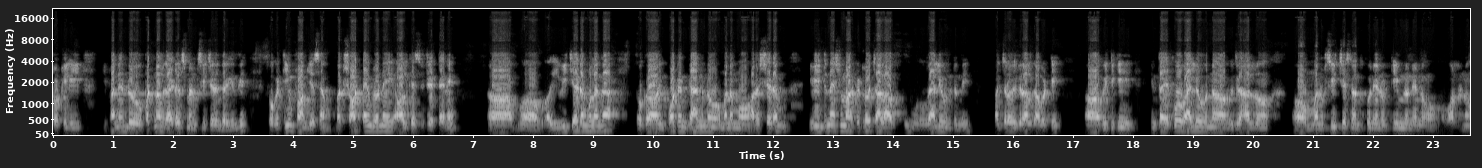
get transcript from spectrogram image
టోటల్ ఈ పన్నెండు పద్నాలుగు ఐడల్స్ మనం సీజ్ చేయడం జరిగింది. సో ఒక టీం ఫామ్ చేశాం. బట్ షార్ట్ టైంలోనే ఆల్ కేసు రిజెక్ట్ అయినాయి. ఇవి చేయడం మూలంగా ఒక ఇంపార్టెంట్ గ్యాంగ్ను మనము అరెస్ట్ చేయడం. ఇవి ఇంటర్నేషనల్ మార్కెట్లో చాలా వాల్యూ ఉంటుంది. పంచల విగ్రహాలు కాబట్టి వీటికి ఇంత ఎక్కువ వాల్యూ ఉన్న విగ్రహాలను మనం సీజ్ చేసినందుకు నేను టీంను నేను వాళ్ళను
